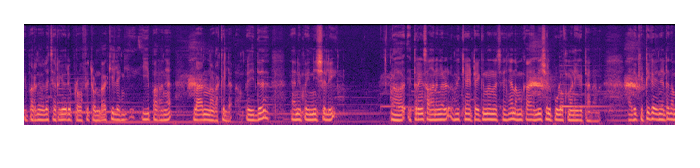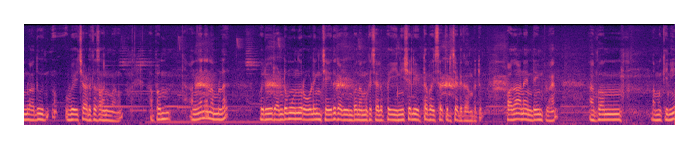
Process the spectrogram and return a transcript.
ഈ പറഞ്ഞ പോലെ ചെറിയൊരു പ്രോഫിറ്റ് ഉണ്ടാക്കിയില്ലെങ്കിൽ ഈ പറഞ്ഞ പ്ലാൻ നടക്കില്ല. അപ്പോൾ ഇത് ഞാനിപ്പോൾ ഇനീഷ്യലി ഇത്രയും സാധനങ്ങൾ വിൽക്കാനിട്ടേക്കുന്നതെന്ന് വെച്ച് കഴിഞ്ഞാൽ നമുക്ക് ആ ഇനീഷ്യൽ പൂൾ ഓഫ് മണി കിട്ടാനാണ്. അത് കിട്ടിക്കഴിഞ്ഞിട്ട് നമ്മൾ അത് ഉപയോഗിച്ച് അടുത്ത സാധനം വാങ്ങും. അപ്പം അങ്ങനെ നമ്മൾ ഒരു രണ്ട് മൂന്ന് റോളിങ് ചെയ്ത് കഴിയുമ്പോൾ നമുക്ക് ചിലപ്പോൾ ഈ ഇനീഷ്യലി ഇട്ട പൈസ തിരിച്ചെടുക്കാൻ പറ്റും. അപ്പോൾ അതാണ് എന്റെയും പ്ലാൻ അപ്പം നമുക്കിനി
